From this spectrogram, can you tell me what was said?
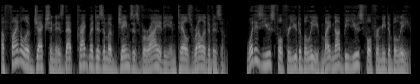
A final objection is that pragmatism of James's variety entails relativism. What is useful for you to believe might not be useful for me to believe.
